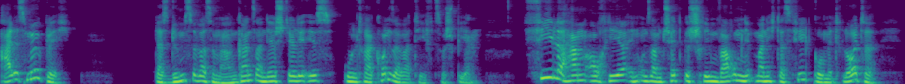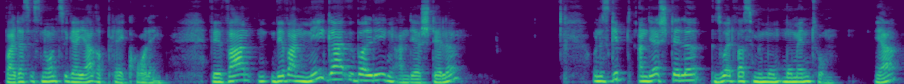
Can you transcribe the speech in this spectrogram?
Alles möglich. Das Dümmste, was du machen kannst an der Stelle, ist, ultra konservativ zu spielen. Viele haben auch hier in unserem Chat geschrieben, warum nimmt man nicht das Field Goal mit? Leute, weil das ist 90er Jahre Play Calling. Wir waren, wir waren mega überlegen an der Stelle. Und es gibt an der Stelle so etwas wie Momentum. Ja?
